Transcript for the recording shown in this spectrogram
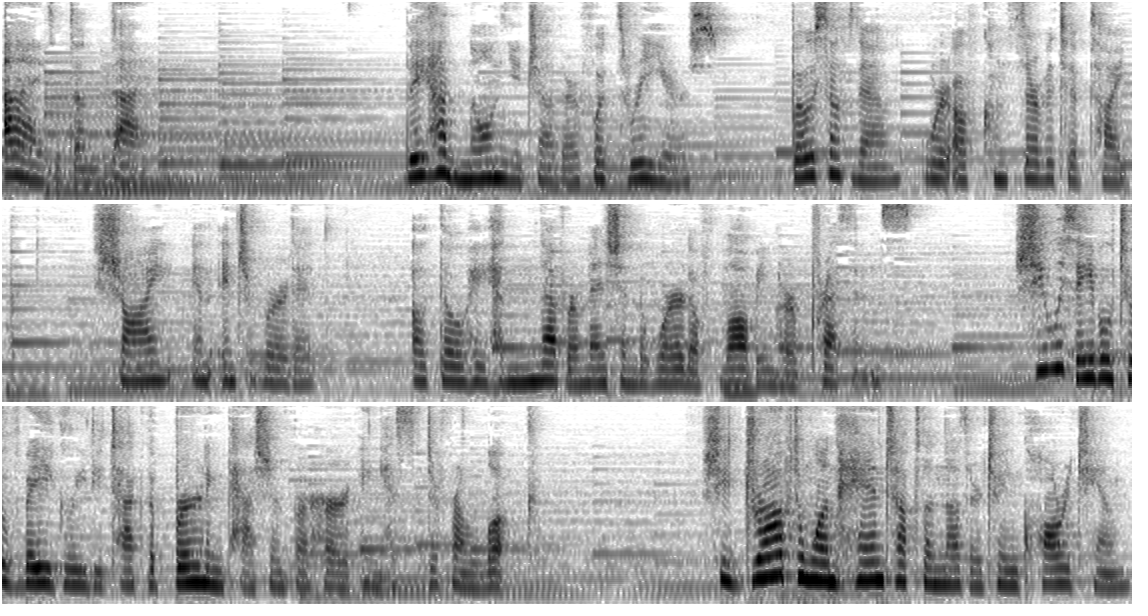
爱的等待. They had known each other for three years. Both of them were of conservative type shy and introverted, although he had never mentioned the word of love in her presence. She was able to vaguely detect the burning passion for her in his different look. She dropped one hand after another to encourage him,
